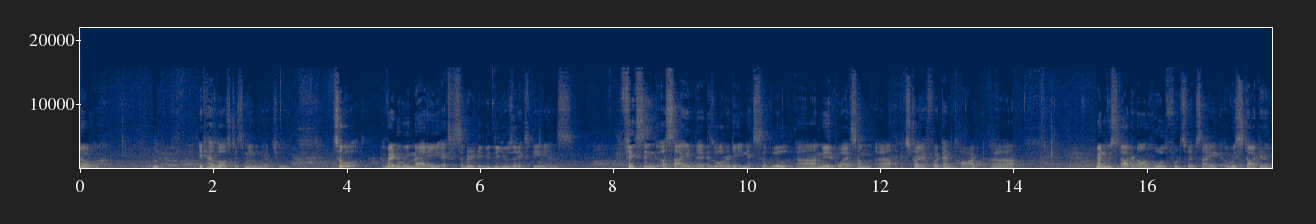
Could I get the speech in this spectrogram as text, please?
know, it has lost its meaning actually. So, where do we marry accessibility with the user experience? Fixing a site that is already inaccessible uh, may require some uh, extra effort and thought. Uh, when we started on Whole Foods website, we started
